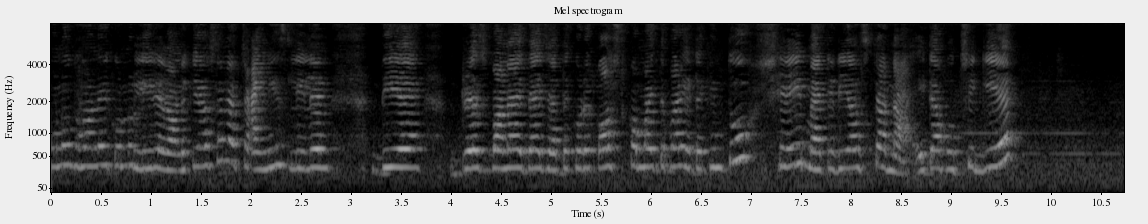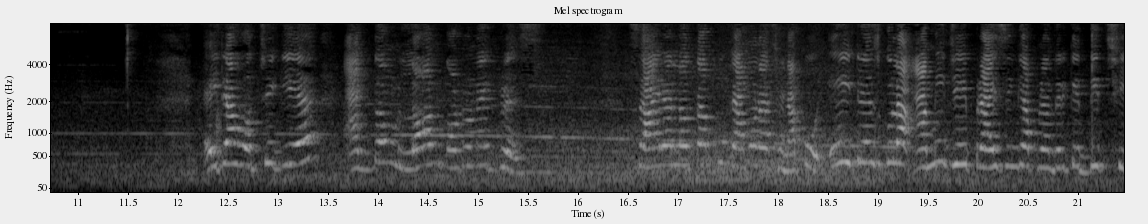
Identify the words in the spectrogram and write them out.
কোনো ধরনের কোনো লিলেন, অনেকে আছে না চাইনিজ লিলেন দিয়ে ড্রেস বানায় দেয় যাতে করে কস্ট কমাইতে পারে। এটা কিন্তু সেই ম্যাটেরিয়ালসটা না। এটা হচ্ছে গিয়ে এইটা হচ্ছে গিয়ে একদম লন কটনের ড্রেস সাইরা লতা আপু, কেমন আছেন? আপু, এই ড্রেসগুলো আমি যে প্রাইসিংয়ে আপনাদেরকে দিচ্ছি,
